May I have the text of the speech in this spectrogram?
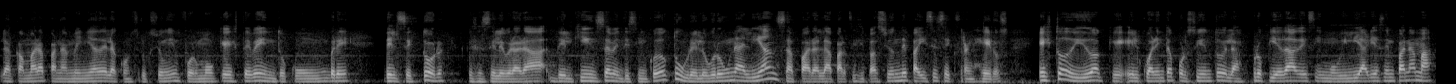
la Cámara Panameña de la Construcción informó que este evento, cumbre del sector, que se celebrará del 15 al 25 de octubre, logró una alianza para la participación de países extranjeros. Esto debido a que el 40% de las propiedades inmobiliarias en Panamá,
